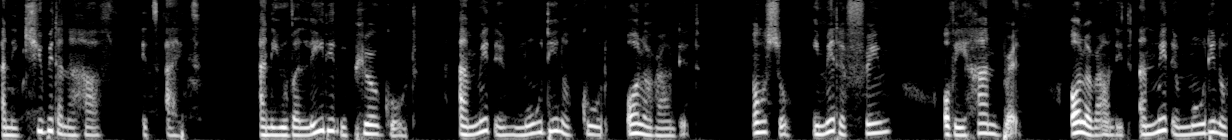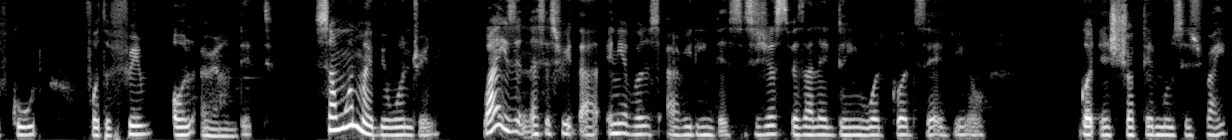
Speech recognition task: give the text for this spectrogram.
and a cubit and a half its height. And he overlaid it with pure gold, and made a molding of gold all around it. Also, he made a frame of a handbreadth all around it, and made a molding of gold for the frame all around it. Someone might be wondering, why is it necessary that any of us are reading this? It's just Bezalel doing what God said, you know, God instructed Moses, right?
